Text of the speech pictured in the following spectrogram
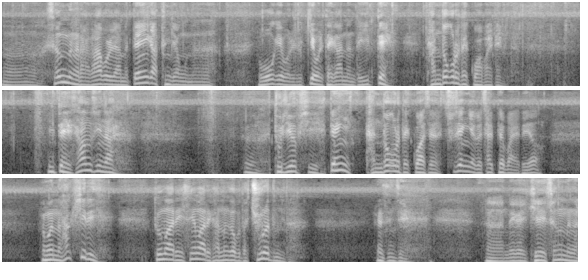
어, 성능을 알아보려면 땡이 같은 경우는 5개월, 6개월 돼갔는데 이때 단독으로 데리고 와봐야 됩니다. 이때 삼순이나 그 둘이 없이 땡이 단독으로 데리고 와서 수생력을 살펴봐야 돼요. 그러면 확실히 두 마리, 세 마리 가는 것보다 줄어듭니다. 그래서 이제 어, 내가 이 개의 성능을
